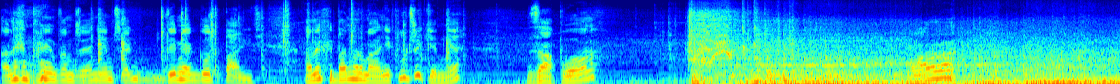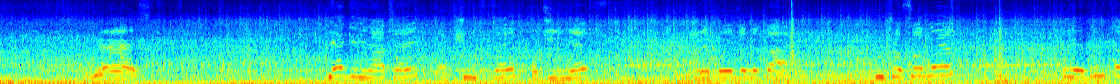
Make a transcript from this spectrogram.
ale powiem wam, że nie wiem, czy jak, wiem jak go odpalić. Ale chyba normalnie kluczykiem, nie? Zapłon. O! Jest! Biegi inaczej, jak w siódmce, bo dziwnie. Ale pojedziemy tak. Tu szosowe, tu jedynka.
